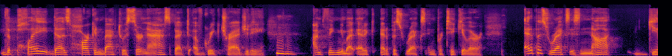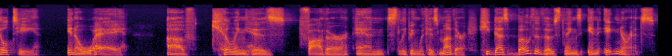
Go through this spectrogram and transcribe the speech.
the play does harken back to a certain aspect of Greek tragedy. Mm-hmm. I'm thinking about Oedipus Rex in particular. Oedipus Rex is not guilty in a way of killing his father and sleeping with his mother. He does both of those things in ignorance.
